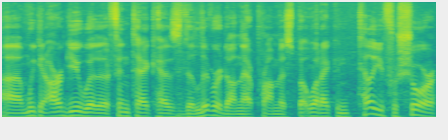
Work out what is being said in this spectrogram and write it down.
Um, we can argue whether fintech has delivered on that promise, but what I can tell you for sure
